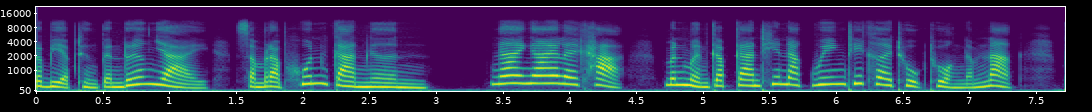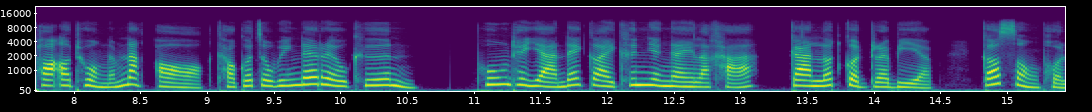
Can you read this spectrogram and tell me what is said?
ระเบียบถึงเป็นเรื่องใหญ่สำหรับหุ้นการเงิน ง่ายๆเลยค่ะ มันเหมือนกับการที่นักวิ่งที่เคยถูกถ่วงน้ำหนัก พอเอาถ่วงน้ำหนักออก เขาก็จะวิ่งได้เร็วขึ้น พุ่งทะยานได้ไกลขึ้นยังไงล่ะคะ การลดกฎระเบียบ ก็ส่งผล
